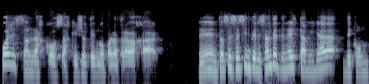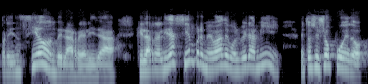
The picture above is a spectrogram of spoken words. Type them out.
cuáles son las cosas que yo tengo para trabajar. ¿Eh? Entonces es interesante tener esta mirada de comprensión de la realidad, que la realidad siempre me va a devolver a mí. Entonces yo puedo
